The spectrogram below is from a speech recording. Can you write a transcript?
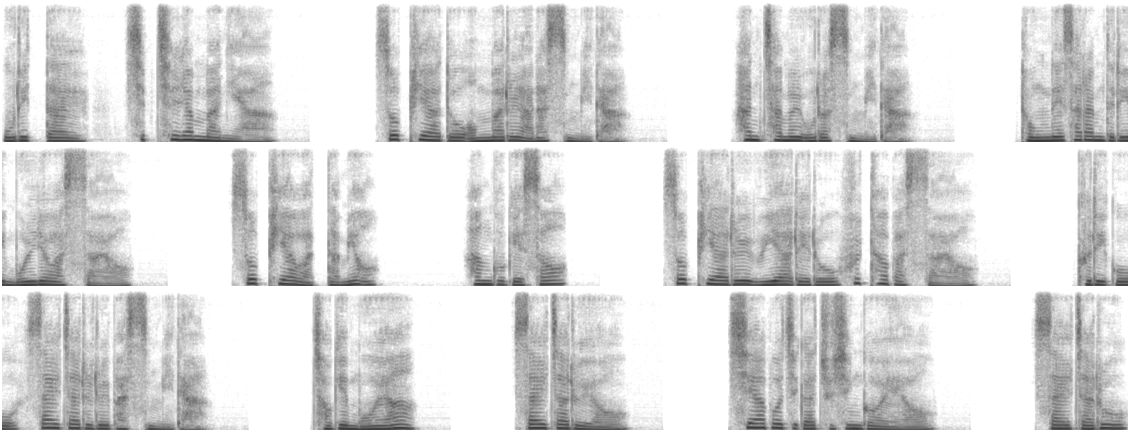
우리 딸 17년 만이야. 소피아도 엄마를 안았습니다. 한참을 울었습니다. 동네 사람들이 몰려왔어요. 소피아 왔다며? 한국에서? 소피아를 위아래로 훑어봤어요. 그리고 쌀자루를 봤습니다. 저게 뭐야? 쌀자루요. 시아버지가 주신 거예요. 쌀자루?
